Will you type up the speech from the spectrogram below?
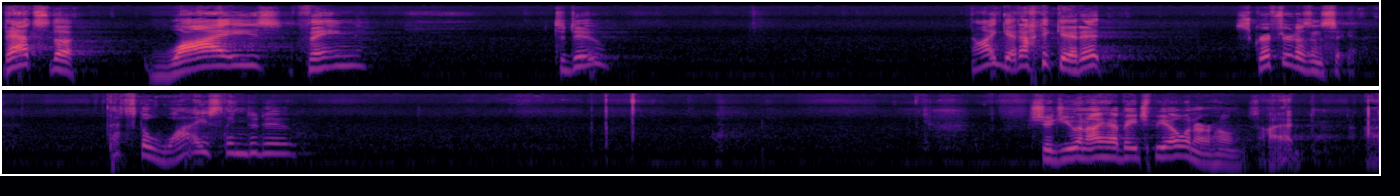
That's the wise thing to do? Now, I get it, I get it. Scripture doesn't say it. That's the wise thing to do. Should you and I have HBO in our homes? I, I,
